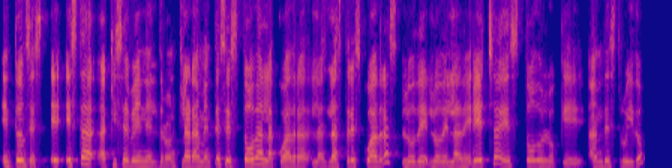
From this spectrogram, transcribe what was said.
Entonces, e, esta aquí se ve en el dron claramente, esa es toda la cuadra, las, las tres cuadras, lo de, lo de la derecha es todo lo que han destruido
